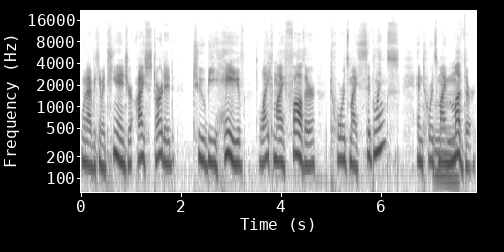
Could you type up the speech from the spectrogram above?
when I became a teenager, I started to behave like my father towards my siblings and towards my mother,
